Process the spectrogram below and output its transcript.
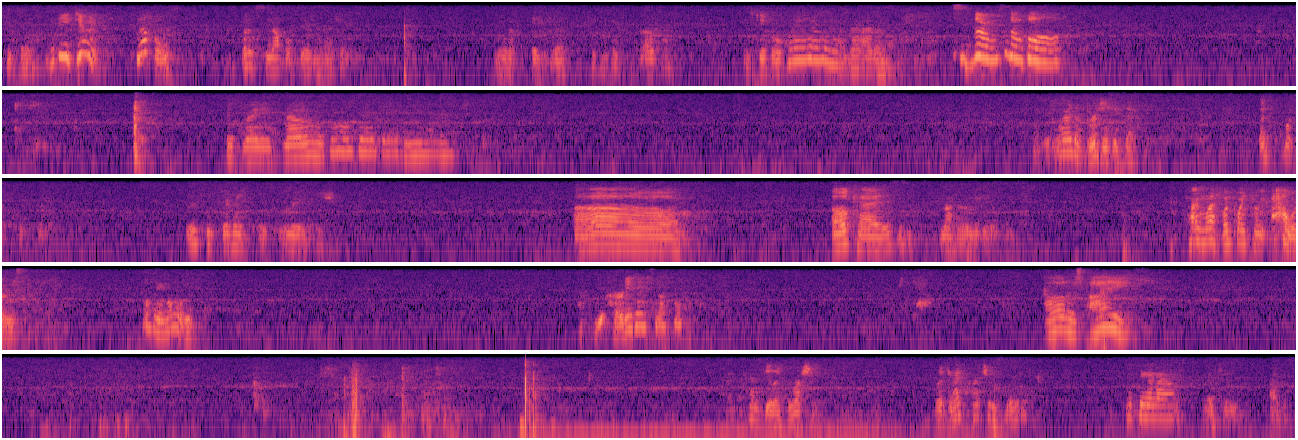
Uh, what are you doing? Snuffles? What does Snuffles do in that case? What a here? Okay. These people, well, that island. Snow, snowball! It's raining snow. Where are the bridges exactly? What? What? This is Survey Bridge. Oh. Okay, this is not. Time left 1.3 hours. Holy moly. You hurting him, Snuffle? Oh, there's ice. I kind of feel like rushing. Wait, can I purchase this? Looking at my eyes? Okay. I just,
